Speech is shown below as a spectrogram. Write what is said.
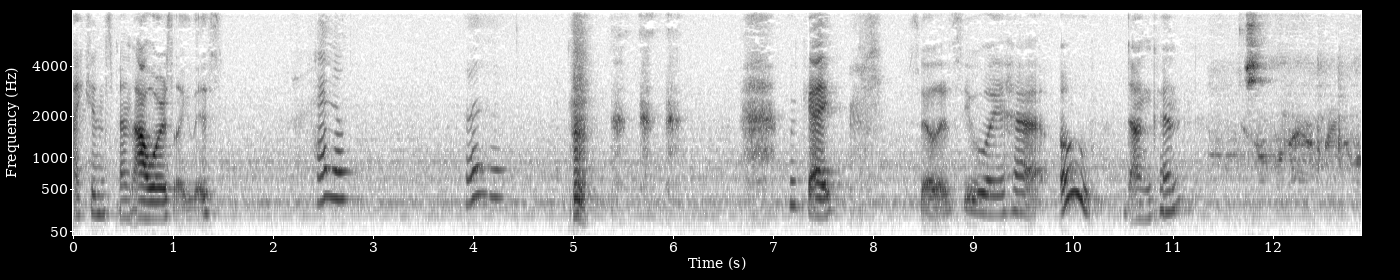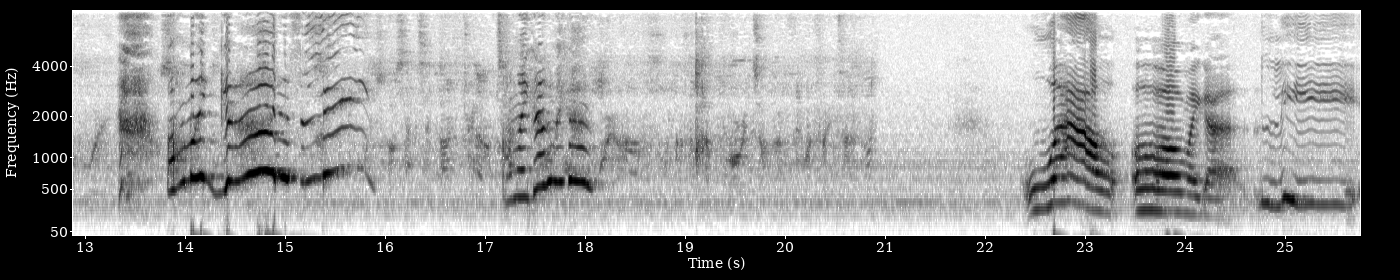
I can spend hours like this. Hello. okay, so let's see what I have. Oh, Duncan. Oh my god, it's Lee! Oh my god, oh my god. Wow! Oh my god. Lee!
